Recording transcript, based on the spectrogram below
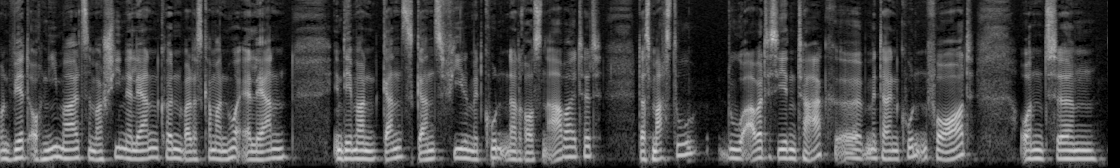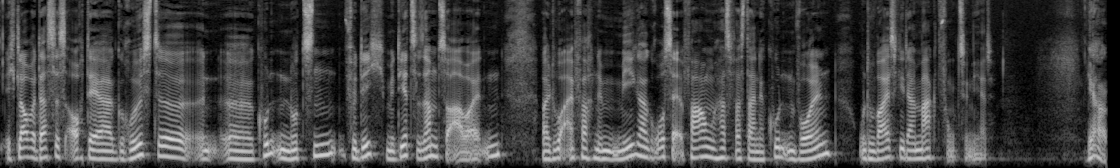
und wird auch niemals eine Maschine lernen können, weil das kann man nur erlernen, indem man ganz, ganz viel mit Kunden da draußen arbeitet. Das machst du du arbeitest jeden Tag äh, mit deinen Kunden vor Ort. Und ähm, ich glaube, das ist auch der größte äh, Kundennutzen für dich, mit dir zusammenzuarbeiten, weil du einfach eine mega große Erfahrung hast, was deine Kunden wollen und du weißt, wie dein Markt funktioniert. Ja,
